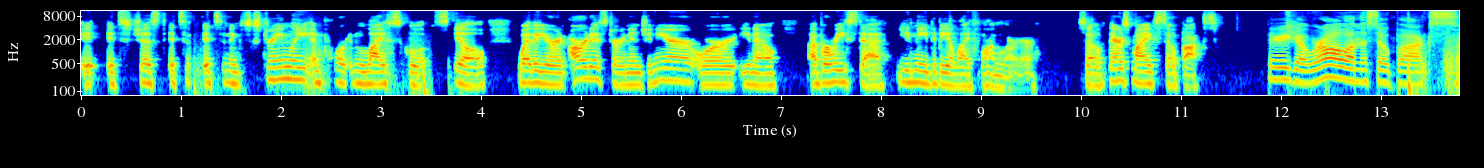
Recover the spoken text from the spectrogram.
it, it's just it's it's an extremely important life school skill. Whether you're an artist or an engineer or you know a barista, you need to be a lifelong learner. So there's my soapbox. There you go. We're all on the soapbox.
